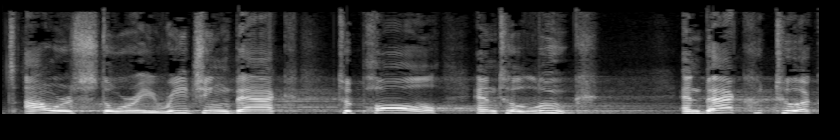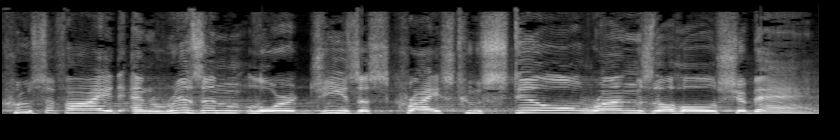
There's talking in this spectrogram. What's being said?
It's our story, reaching back to Paul and to Luke and back to a crucified and risen Lord Jesus Christ who still runs the whole shebang.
